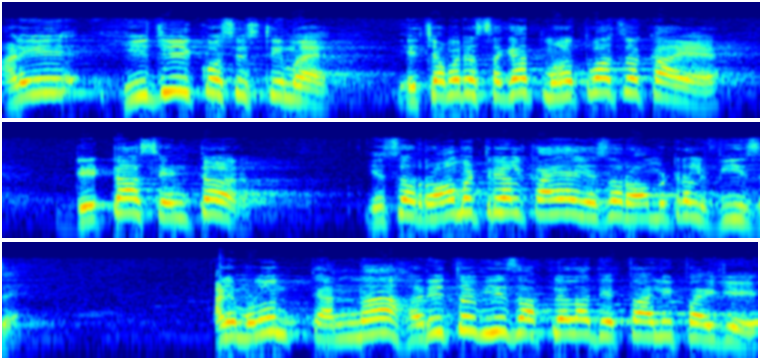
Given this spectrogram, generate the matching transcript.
आणि ही जी इकोसिस्टीम आहे याच्यामध्ये सगळ्यात महत्वाचं काय आहे? डेटा सेंटर याचं रॉ मटेरियल काय आहे? याचं रॉ मटेरियल वीज आहे. आणि म्हणून त्यांना हरित वीज आपल्याला देता आली पाहिजे.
